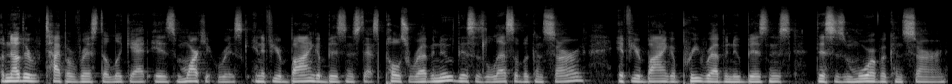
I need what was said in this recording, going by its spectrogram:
Another type of risk to look at is market risk. And if you're buying a business that's post revenue, this is less of a concern. If you're buying a pre revenue business, this is more of a concern.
